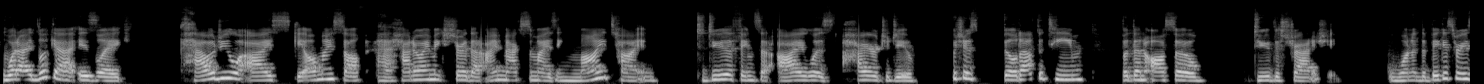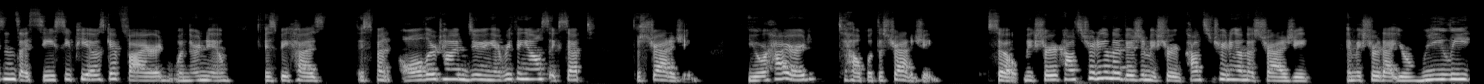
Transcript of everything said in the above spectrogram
what I look at is like, how do I scale myself? How do I make sure that I'm maximizing my time to do the things that I was hired to do, which is build out the team, but then also do the strategy. One of the biggest reasons I see CPOs get fired when they're new is because they spent all their time doing everything else except the strategy. You were hired to help with the strategy. So make sure you're concentrating on the vision, make sure you're concentrating on that strategy, and make sure that you're really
